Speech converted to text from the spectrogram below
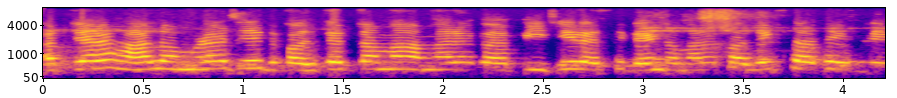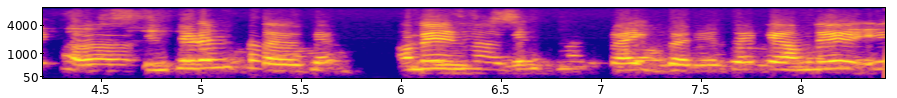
અત્યારે હાલ હમણાં જે કલકત્તામાં અમારા પીજી રેસિડેન્ટ, અમારા કલીગ સાથે ઇન્સિડન્ટ થયો છે. અમે એના અગેન્સ્ટમાં સ્ટ્રાઇક કરીએ છીએ કે અમને એ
